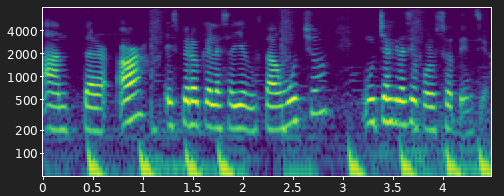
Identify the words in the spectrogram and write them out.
and There Are. Espero que les haya gustado mucho. Muchas gracias por su atención.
